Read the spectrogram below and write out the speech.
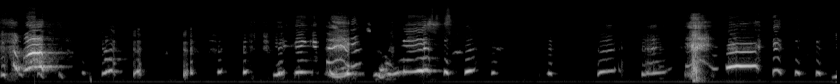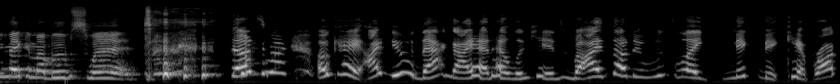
you think it's You're making my boobs sweat. That's why. Okay, I knew that guy had hella kids, but I thought it was like Nick Nick Camp Rock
